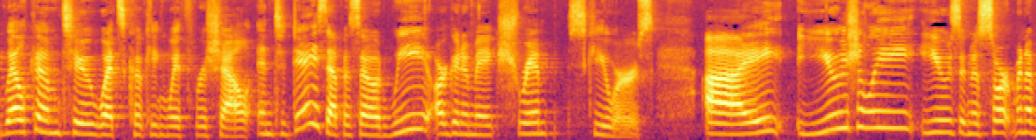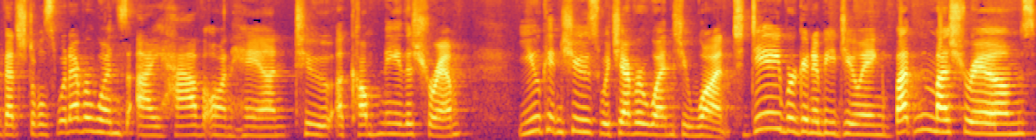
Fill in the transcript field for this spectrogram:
Welcome to What's Cooking with Rochelle. In today's episode, we are going to make shrimp skewers. I usually use an assortment of vegetables, whatever ones I have on hand to accompany the shrimp. You can choose whichever ones you want. Today we're going to be doing button mushrooms,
